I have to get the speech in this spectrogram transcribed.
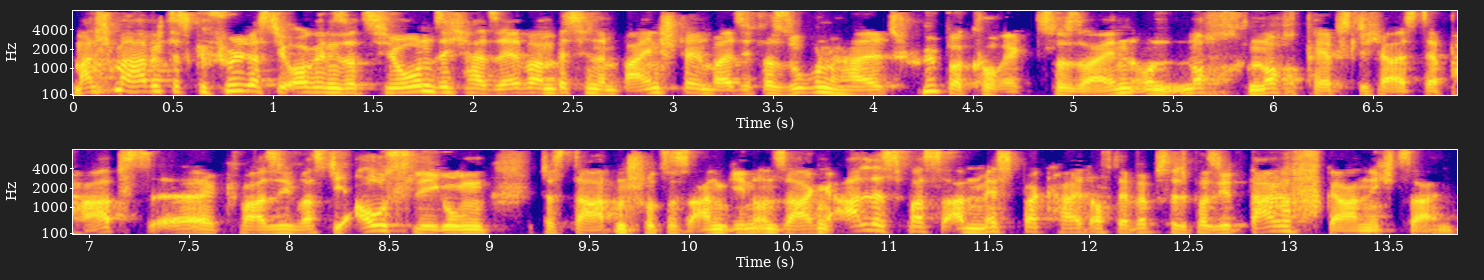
Manchmal habe ich das Gefühl, dass die Organisationen sich halt selber ein bisschen im Bein stellen, weil sie versuchen halt hyperkorrekt zu sein und noch, noch päpstlicher als der Papst, äh, quasi was die Auslegung des Datenschutzes angehen und sagen, alles, was an Messbarkeit auf der Webseite passiert, darf gar nicht sein.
